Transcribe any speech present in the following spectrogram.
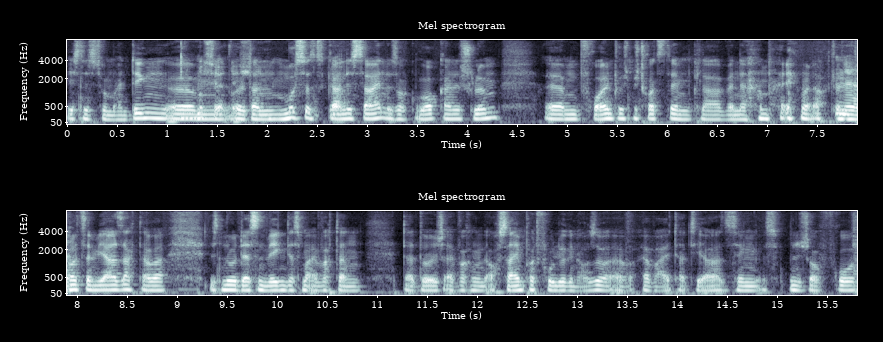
ist nicht so mein Ding, ähm, muss ja nicht, dann ja. muss es gar nicht sein, ist auch überhaupt gar nicht schlimm. Ähm, freuen tue ich mich trotzdem, klar, wenn er mal irgendwann auch dann ja. trotzdem Ja sagt, aber ist nur dessen wegen, dass man einfach dann dadurch einfach auch sein Portfolio genauso erweitert. Ja, deswegen bin ich auch froh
